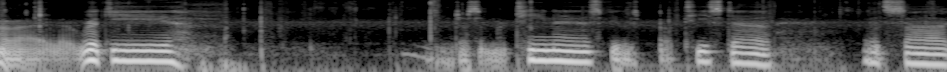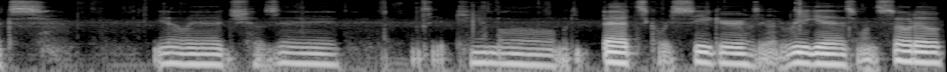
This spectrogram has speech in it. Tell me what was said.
All right, rookie. Justin Martinez, Felix Bautista, Red Sox, Yelich, Jose, Isaiah Campbell, Mookie Betts, Corey Seager, Jose Rodriguez, Juan Soto,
